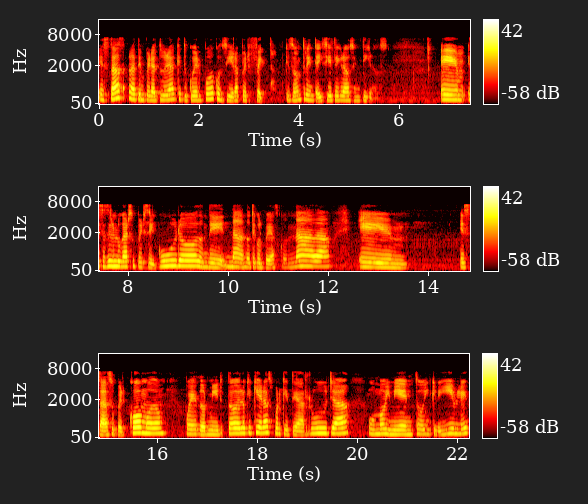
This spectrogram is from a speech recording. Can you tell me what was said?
Estás a la temperatura que tu cuerpo considera perfecta, que son 37 grados centígrados. Em, estás en un lugar súper seguro, donde nada, no te golpeas con nada. Em, estás súper cómodo. Puedes dormir todo lo que quieras porque te arrulla un movimiento increíble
